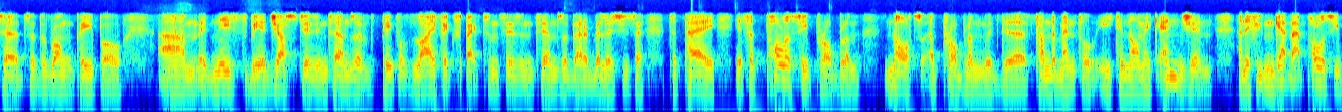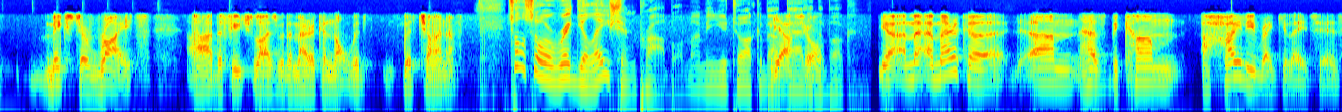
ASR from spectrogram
to, to the wrong people. Um, it needs to be adjusted in terms of people's life expectancies, in terms of their ability to, to pay. It's a policy problem, not a problem with the fundamental economic engine. And if you can get that policy mixture right, uh, the future lies with America, not with, with China. It's also a regulation problem. I mean, you talk about yeah, that sure. in the book. Yeah, America um, has become a highly regulated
